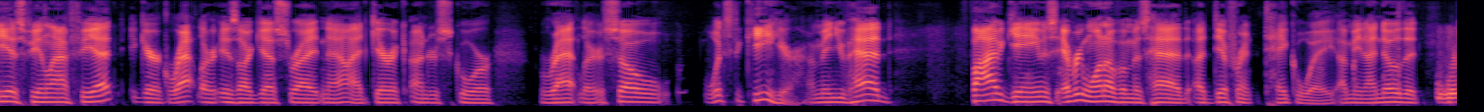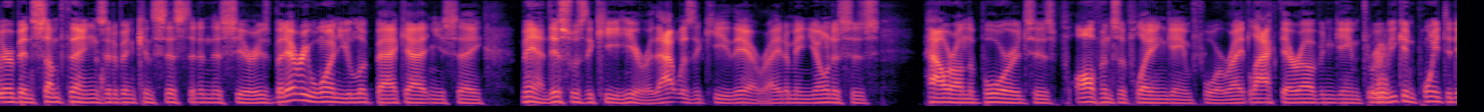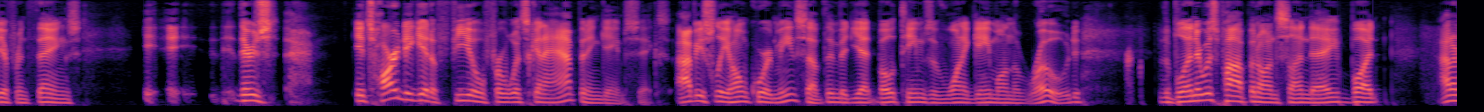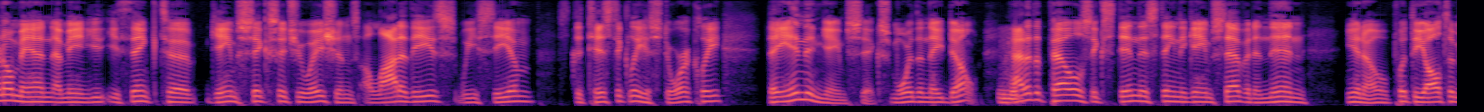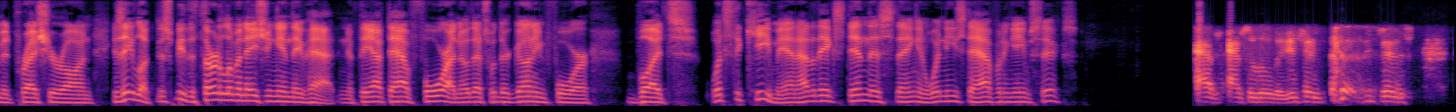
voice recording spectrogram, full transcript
ESPN Lafayette, Garrick Rattler is our guest right now at Garrick underscore Rattler. So, what's the key here? I mean, you've had – five games, every one of them has had a different takeaway. I mean, I know that mm-hmm. there have been some things that have been consistent in this series, but every one you look back at and you say, man, this was the key here, or that was the key there, right? I mean, Jonas's power on the boards, his offensive play in game four, right? Lack thereof in game 3 mm-hmm. We can point to different things. It, it, there's it's hard to get a feel for what's going to happen in game six. Obviously, home court means something, but yet both teams have won a game on the road. The blender was popping on Sunday, but I don't know, man. I mean, you, you think to game six situations, a lot of these, we see them statistically, historically, they end in game six more than they don't. Mm-hmm. How do the Pels extend this thing to game seven and then – you know, put the ultimate pressure on. Because they look, this will be the third elimination game they've had, and if they have to have four, I know that's what they're gunning for. But what's the key, man? How do they extend this thing, and what needs to happen in Game Six? Absolutely. This is this is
